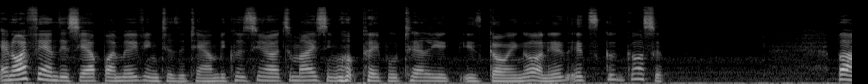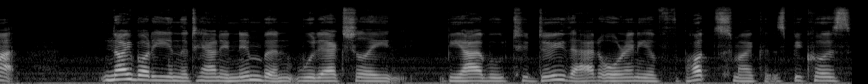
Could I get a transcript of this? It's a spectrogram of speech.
and I found this out by moving to the town because you know it's amazing what people tell you is going on. It, it's good gossip. But nobody in the town in Nimbin would actually be able to do that, or any of the pot smokers, because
